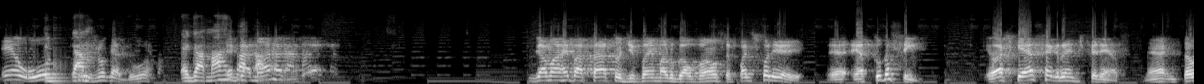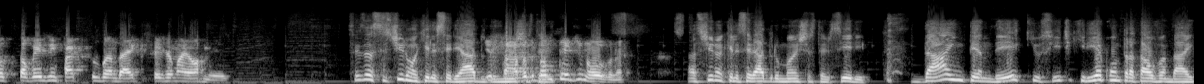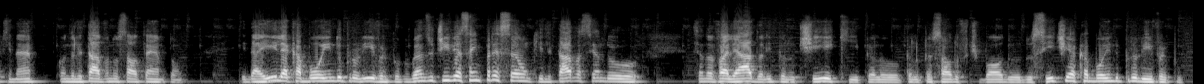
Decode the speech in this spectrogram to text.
É outro Gam jogador. É Gamarra e Gamarra, Batata. Gamarra e Batata, o Divan e Maru Galvão, você pode escolher aí. É, é, tudo assim. Eu acho que essa é a grande diferença. Né? Então, talvez o impacto do Van Dijk seja maior mesmo. Vocês assistiram aquele seriado e do sábado Manchester... vamos ter de novo, né? Assistiram aquele seriado do Manchester City, dá a entender que o City queria contratar o Van Dijk, né? Quando ele estava no Southampton. E daí ele acabou indo para o Liverpool. Pelo menos eu tive essa impressão, que ele estava sendo, sendo avaliado ali pelo Tique, pelo, pelo pessoal do futebol do, do City e acabou indo para o Liverpool.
